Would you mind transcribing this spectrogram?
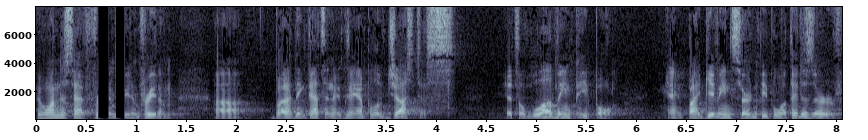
who want us to have freedom, freedom, freedom. Uh, but I think that's an example of justice. It's loving people okay, by giving certain people what they deserve.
